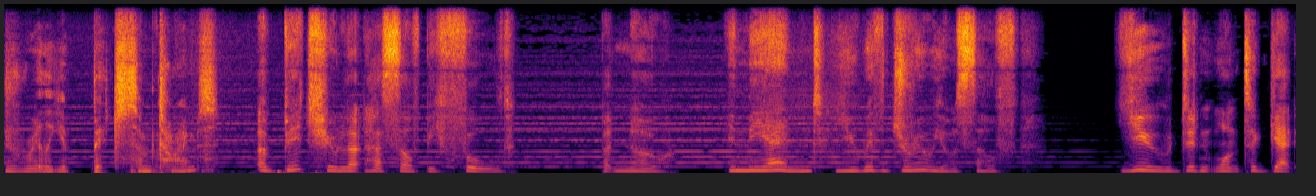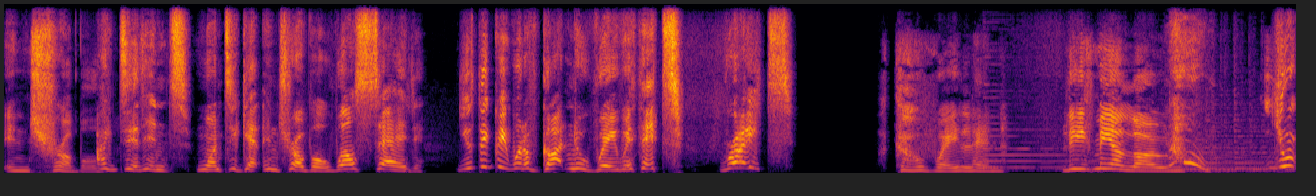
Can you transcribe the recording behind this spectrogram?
You're really a bitch sometimes. A bitch who let herself be fooled. But no, in the end, you withdrew yourself. You didn't want to get in trouble. I didn't want to get in trouble. Well said. You think we would have gotten away with it, right? Go away, Lynn. Leave me alone. No! You're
